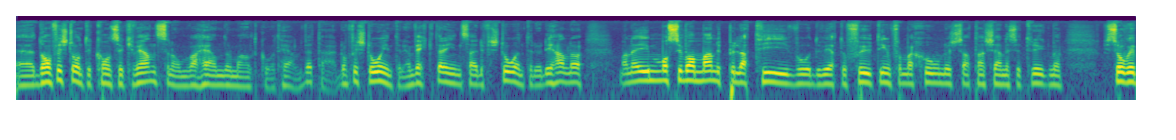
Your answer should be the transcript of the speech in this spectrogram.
Eh, de förstår inte konsekvenserna om vad händer om allt går åt helvete här. De förstår inte det. En väktare insider förstår inte det. det handlar, man är, måste ju vara manipulativ och du vet och få ut informationer så att han känner sig trygg. Men vi såg vi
